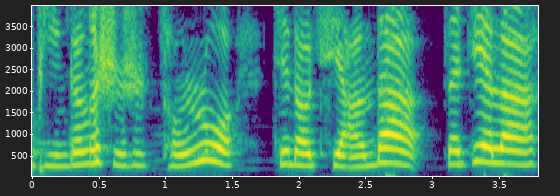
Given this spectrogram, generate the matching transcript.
品刚开始是从弱见到强的，再见了。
